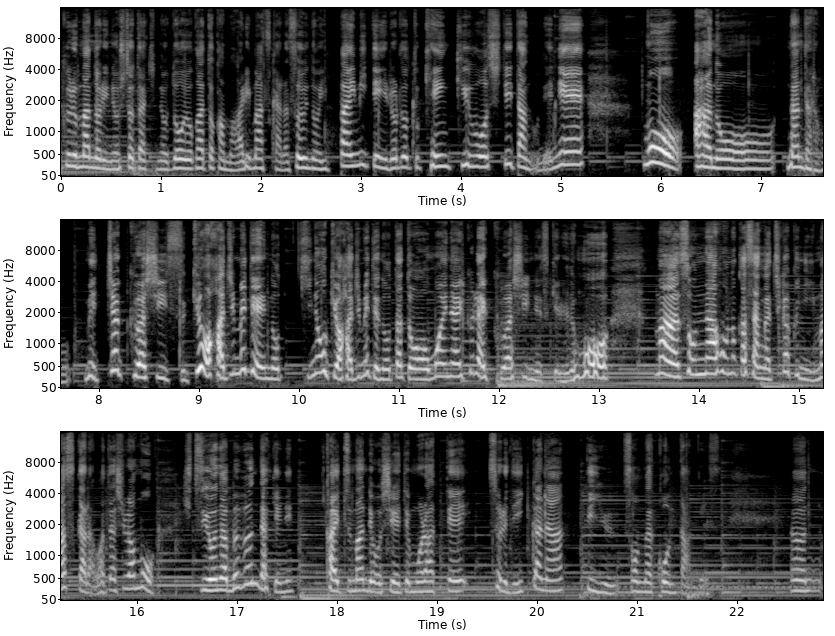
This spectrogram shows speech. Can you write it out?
車乗りの人たちの動画とかもありますからそういうのをいっぱい見ていろいろと研究をしてたのでね。もうあのー、なんだろうめっちゃ詳しいっす今日初めての昨日今日初めて乗ったとは思えないくらい詳しいんですけれどもまあそんなほのかさんが近くにいますから私はもう必要な部分だけねかいつまんで教えてもらってそれでいいかなっていうそんな魂胆です。うん、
